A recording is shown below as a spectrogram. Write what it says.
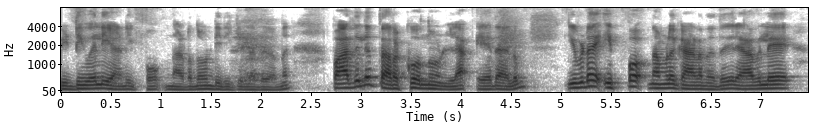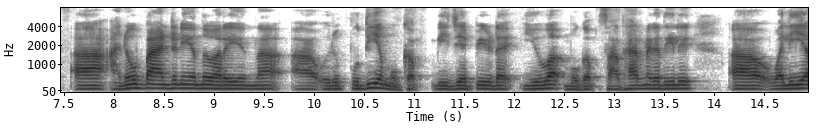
പിടിവലിയാണ് ഇപ്പോൾ നടന്നുകൊണ്ടിരിക്കുന്നത് എന്ന്. അപ്പോൾ അതിൽ തർക്കമൊന്നുമില്ല. ഏതായാലും ഇവിടെ ഇപ്പോൾ നമ്മൾ കാണുന്നത് രാവിലെ അനൂപ് ആന്റണി എന്ന് പറയുന്ന ഒരു പുതിയ മുഖം ബി ജെ പിയുടെ യുവ മുഖം. സാധാരണഗതിയിൽ വലിയ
